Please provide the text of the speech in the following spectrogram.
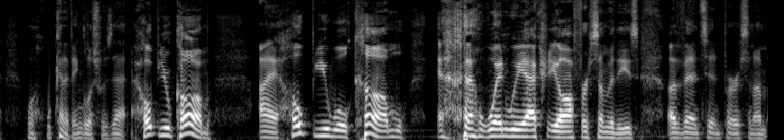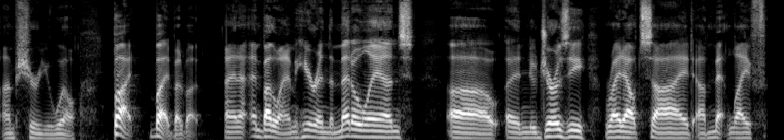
well, what kind of English was that? I hope you come. I hope you will come when we actually offer some of these events in person. I'm, I'm sure you will. But, but, but, but, and, and by the way, I'm here in the Meadowlands uh, in New Jersey, right outside uh, MetLife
